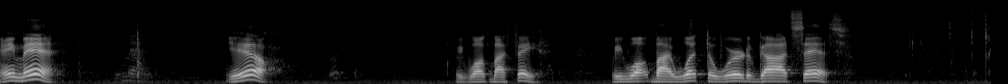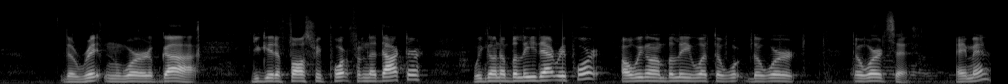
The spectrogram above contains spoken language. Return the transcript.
Amen. Amen. Yeah. We walk by faith. We walk by what the Word of God says. The written Word of God. You get a false report from the doctor, we going to believe that report? Or we going to believe what the, the, word, the Word says? Amen?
